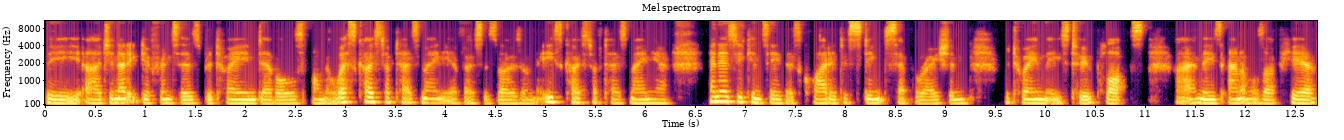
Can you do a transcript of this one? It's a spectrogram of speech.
the uh, genetic differences between devils on the west coast of Tasmania versus those on the east coast of Tasmania. And as you can see, there's quite a distinct separation between these two plots. Uh, and these animals up here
